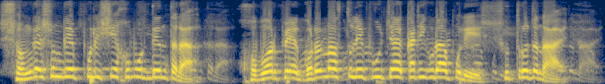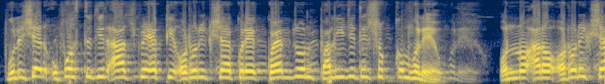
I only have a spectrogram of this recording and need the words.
সঙ্গে সঙ্গে পুলিশে খবর দেন তারা। খবর পেয়ে ঘটনাস্থলে পৌঁছায় কাটিগুড়া পুলিশ সূত্র জানায়, পুলিশের উপস্থিতির আজ পেয়ে একটি অটোরিকশা করে কয়েকজন পালিয়ে যেতে সক্ষম হলেও অন্য আরও অটোরিকশা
